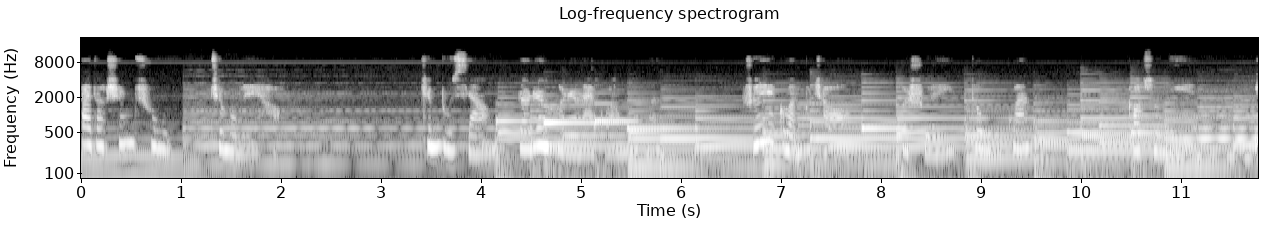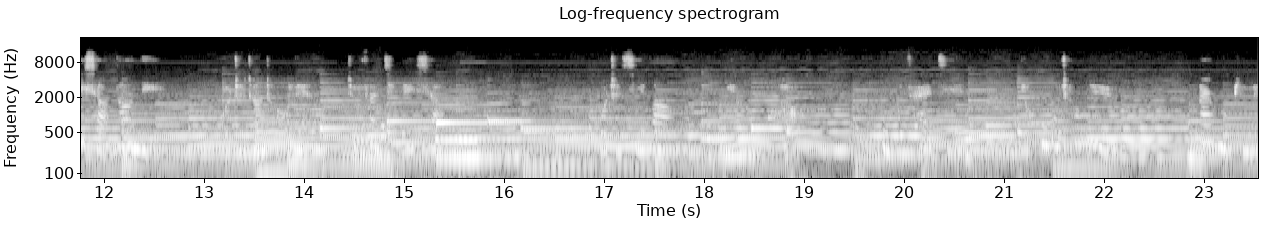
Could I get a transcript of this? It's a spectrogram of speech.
爱到深处这么美好。真不想让任何人来管我们，谁也管不着，和谁都无关。告诉你，一想到你，我这张丑脸就泛起微笑。我只希望你和我好，互不猜忌，也互不称誉。但如平日，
